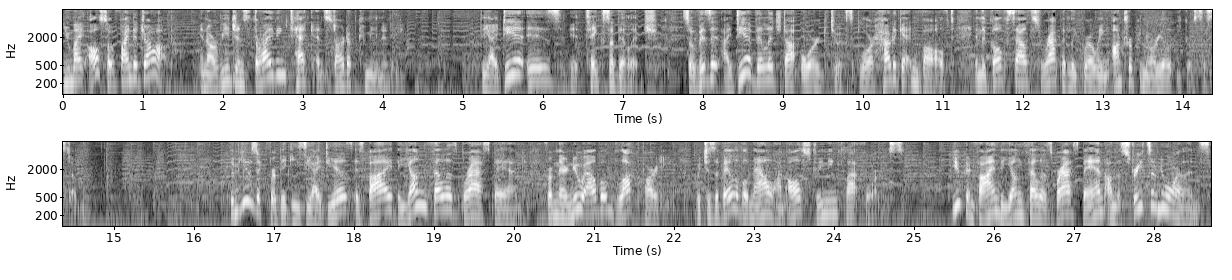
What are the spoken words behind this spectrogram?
You might also find a job in our region's thriving tech and startup community. The idea is it takes a village. So visit ideavillage.org to explore how to get involved in the Gulf South's rapidly growing entrepreneurial ecosystem. The music for Big Easy Ideas is by the Young Fellaz Brass Band from their new album Block Party, which is available now on all streaming platforms. You can find the Young Fellaz Brass Band on the streets of New Orleans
